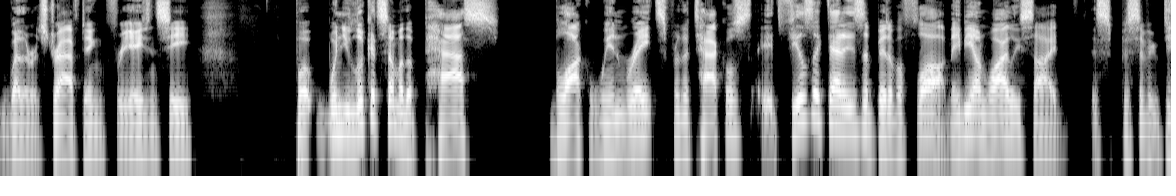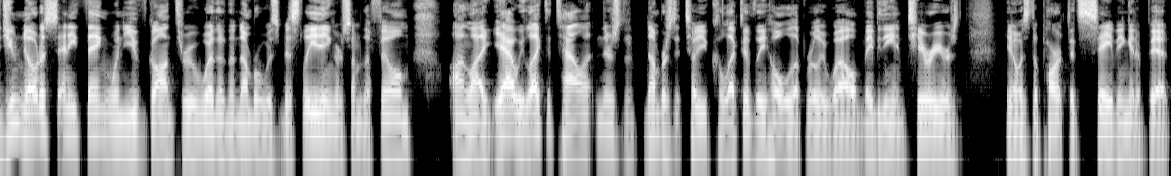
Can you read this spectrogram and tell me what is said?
whether it's drafting, free agency. But when you look at some of the pass block win rates for the tackles, it feels like that is a bit of a flaw. Maybe on Wylie's side, specific. Did you notice anything when you've gone through whether the number was misleading or some of the film on like, yeah, we like the talent and there's the numbers that tell you collectively hold up really well. Maybe the interiors, you know, is the part that's saving it a bit.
